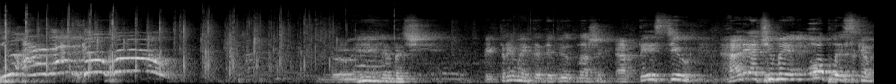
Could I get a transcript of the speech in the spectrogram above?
You are let's go home! Дорогі глядачі, підтримайте дебют наших артистів гарячими оплесками.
